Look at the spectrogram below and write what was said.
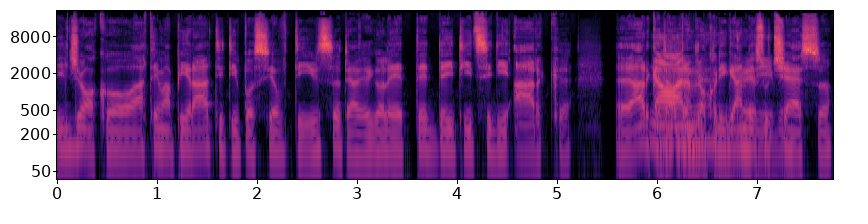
il gioco a tema pirati tipo Sea of Thieves, tra virgolette, dei tizi di Ark. Eh, Ark no, è un gioco di grande successo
